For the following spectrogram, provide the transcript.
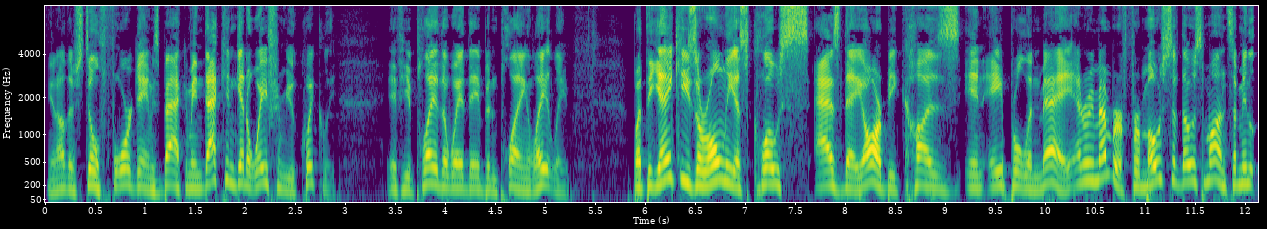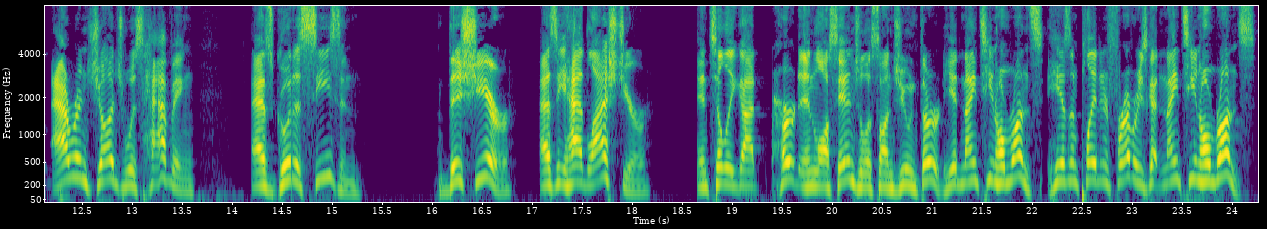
You know, they're still 4 games back. I mean, that can get away from you quickly if you play the way they've been playing lately. But the Yankees are only as close as they are because in April and May, and remember, for most of those months, I mean, Aaron Judge was having as good a season this year as he had last year until he got hurt in Los Angeles on June 3rd. He had 19 home runs. He hasn't played in forever. He's got 19 home runs.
